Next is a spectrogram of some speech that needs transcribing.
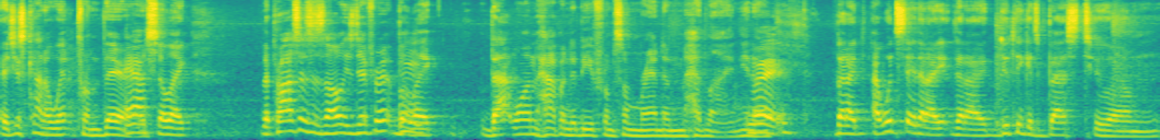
it just kind of went from there. Yeah. Mm. So, like, the process is always different, but like, that one happened to be from some random headline, you know. Right. But I, I would say that I that I do think it's best to um,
